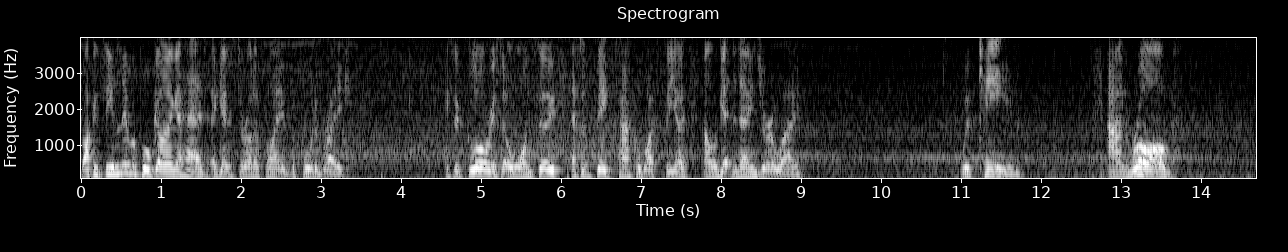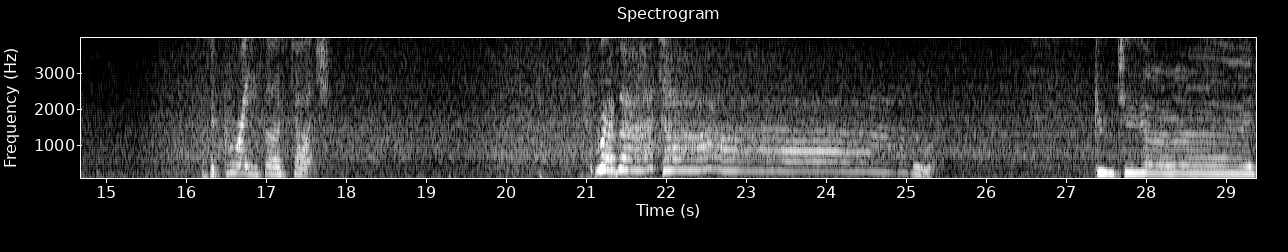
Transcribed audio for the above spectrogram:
But I can see Liverpool going ahead against a run of play before the break. It's a glorious little 1-2. That's a big tackle by Theo, and we'll get the danger away. With Keane. And Rob. That's a great first touch. Roberto! Gutierrez!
